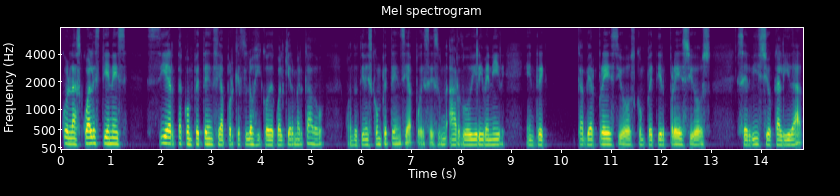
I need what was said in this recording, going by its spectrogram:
con las cuales tienes cierta competencia, porque es lógico de cualquier mercado, cuando tienes competencia, pues es un arduo ir y venir entre cambiar precios, competir precios, servicio, calidad.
